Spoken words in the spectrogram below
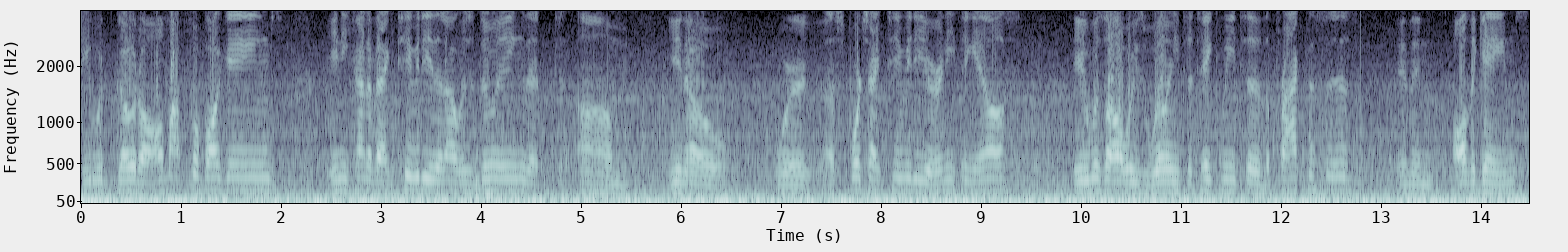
he would go to all my football games, any kind of activity that I was doing that um, you know were a sports activity or anything else, he was always willing to take me to the practices and then all the games.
